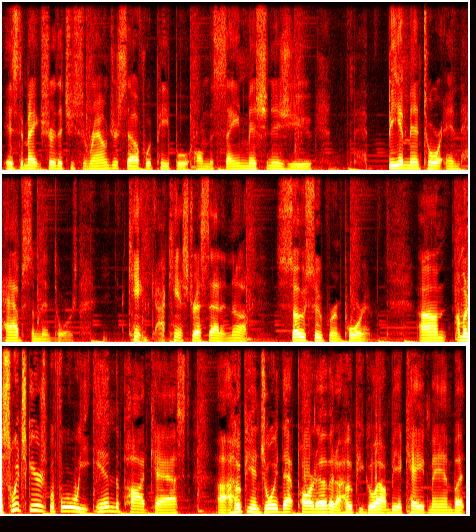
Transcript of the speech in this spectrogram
is to make sure that you surround yourself with people on the same mission as you be a mentor and have some mentors. I can't I can't stress that enough. So super important. Um, I'm going to switch gears before we end the podcast. Uh, I hope you enjoyed that part of it. I hope you go out and be a caveman. But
